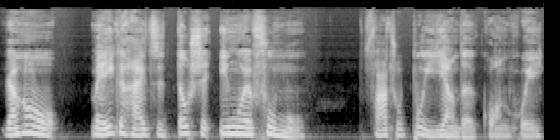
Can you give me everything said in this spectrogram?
然后每一个孩子都是因为父母发出不一样的光辉。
